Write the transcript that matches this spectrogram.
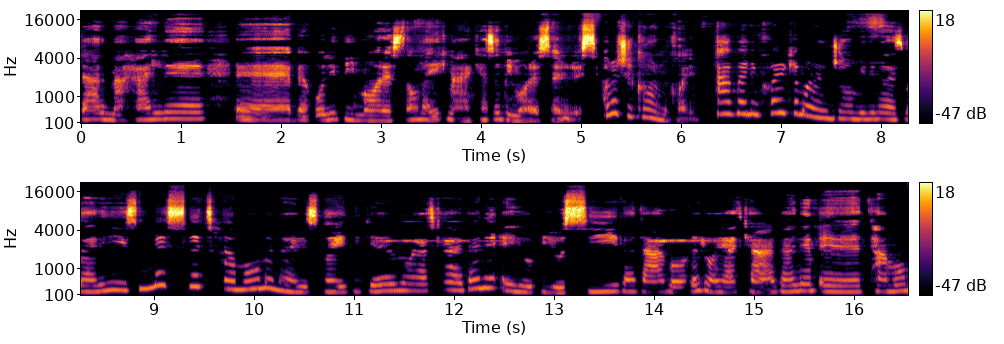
در محل به قولی بیمارستان و یک مرکز بیمارستانی رسید. حالا چه کار می‌کنیم؟ اولین کاری که ما انجام میدیم از مریض مثل تمام مریض های دیگه رایت کردن A و در واقع رایت کردن تمام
